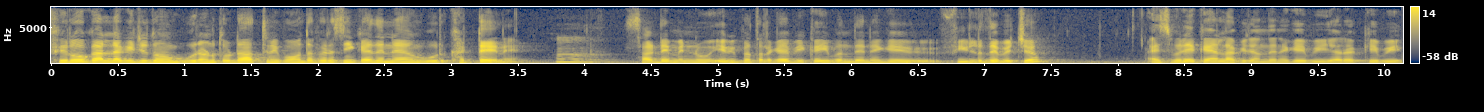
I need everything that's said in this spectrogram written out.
ਫਿਰ ਉਹ ਗੱਲ ਹੈ ਕਿ ਜਦੋਂ ਅੰਗੂਰਾਂ ਨੂੰ ਤੁਹਾਡਾ ਹੱਥ ਨਹੀਂ ਪਹੁੰਚਦਾ ਫਿਰ ਅਸੀਂ ਕਹਿ ਦਿੰਦੇ ਹਾਂ ਅੰਗੂਰ ਖੱਟੇ ਨੇ। ਸਾਡੇ ਮੈਨੂੰ ਇਹ ਵੀ ਪਤਾ ਲੱਗਿਆ ਵੀ ਕਈ ਬੰਦੇ ਨੇ ਕਿ ਫੀਲਡ ਦੇ ਵਿੱਚ ਇਸ ਵੇਲੇ ਕਹਿਣ ਲੱਗ ਜਾਂਦੇ ਨੇ ਕਿ ਵੀ ਯਾਰ ਕਿ ਵੀ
